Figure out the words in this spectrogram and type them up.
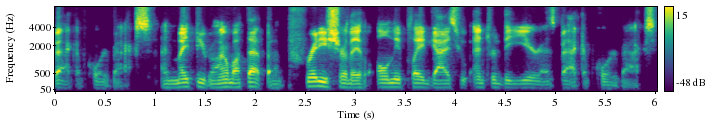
backup quarterbacks. I might be wrong about that, but I'm pretty sure they've only played guys who entered the year as backup quarterbacks.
